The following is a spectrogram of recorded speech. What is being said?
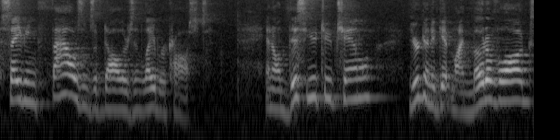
saving thousands of dollars in labor costs. And on this YouTube channel, you're going to get my moto vlogs,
